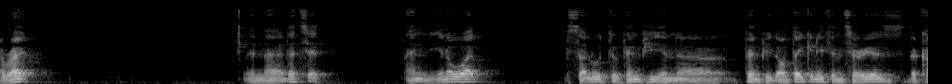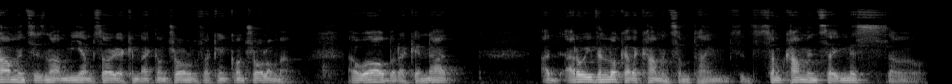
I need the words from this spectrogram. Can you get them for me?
all right? And uh, that's it. And you know what? Salute to Pimpy and uh, Pimpy. Don't take anything serious. The comments is not me. I'm sorry. I cannot control them. If I can control them, I will, but I cannot. I, I don't even look at the comments sometimes. It's, some comments I miss. So.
